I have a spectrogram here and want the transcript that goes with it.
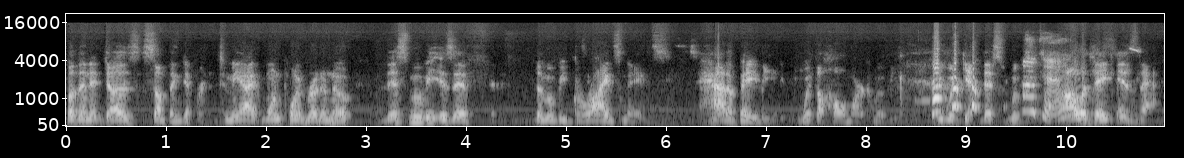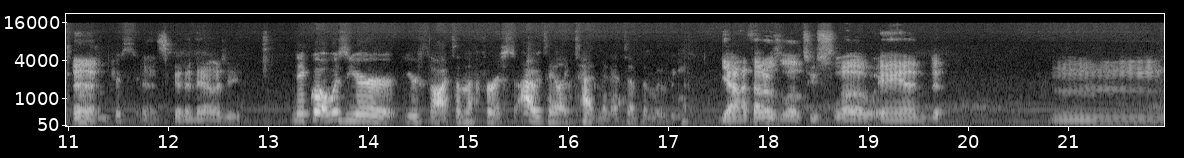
but then it does something different. To me, I at one point wrote a note. This movie is if the movie Bridesmaids had a baby with a Hallmark movie. You would get this movie. Okay. Holidate is that. Yeah, Interesting. that's a good analogy. Nick, what was your your thoughts on the first? I would say like ten minutes of the movie. Yeah, I thought it was a little too slow, and mm,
